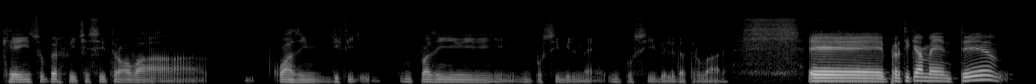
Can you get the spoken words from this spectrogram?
che in superficie si trova quasi, in- diffi- quasi impossibilme- impossibile da trovare. E praticamente,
